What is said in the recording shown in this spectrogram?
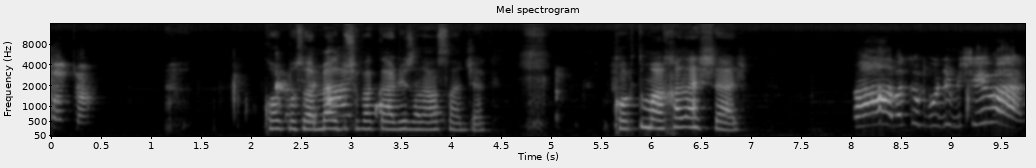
Korkma. Korkma sönmez bu şafaklar yüzünden sancak. Korktum arkadaşlar. Aa bakın burada bir şey var.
